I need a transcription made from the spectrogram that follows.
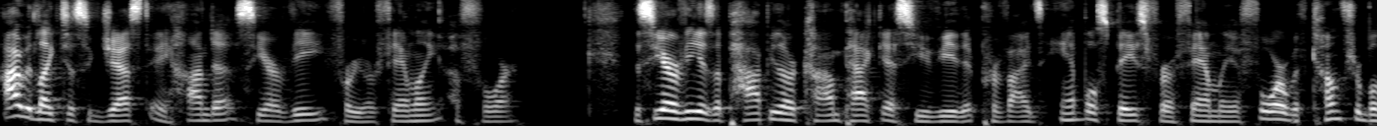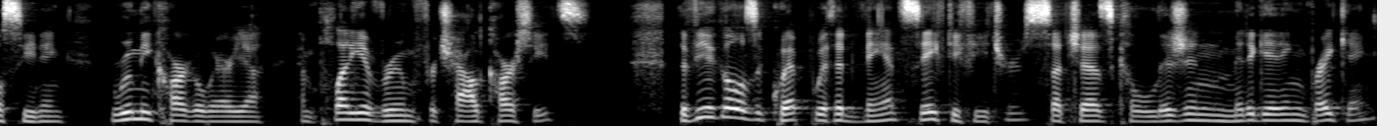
I would like to suggest a Honda CRV for your family of four. The CRV is a popular compact SUV that provides ample space for a family of four with comfortable seating, roomy cargo area, and plenty of room for child car seats. The vehicle is equipped with advanced safety features such as collision mitigating braking,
